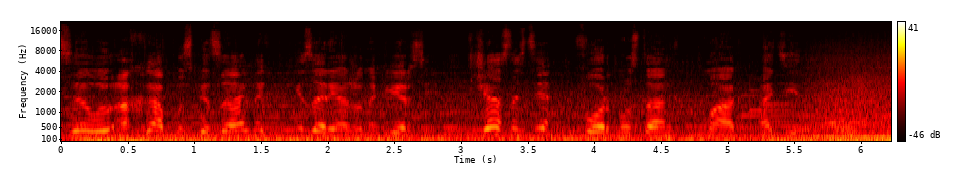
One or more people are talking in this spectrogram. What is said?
целую охапку специальных и заряженных версий. В частности, Ford Mustang Mach-1.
